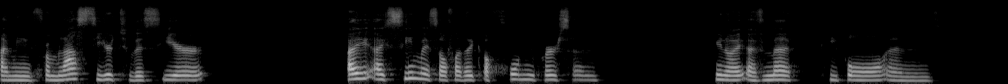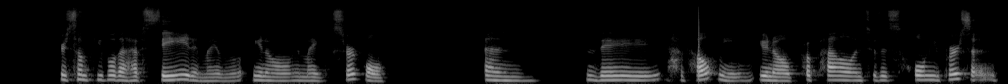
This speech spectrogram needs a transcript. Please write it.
I mean, from last year to this year, I, I see myself as like a whole new person. You know, I, I've met people and there's some people that have stayed in my, you know, in my circle. And they have helped me, you know, propel into this whole new person,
